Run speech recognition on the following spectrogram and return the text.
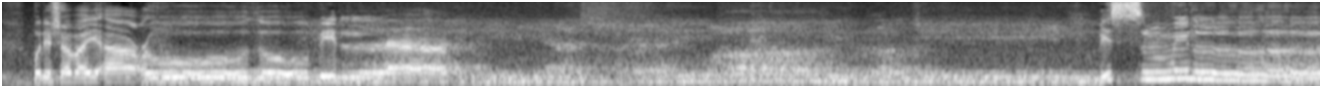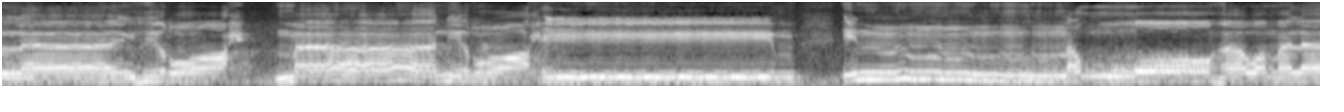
পরে সবাই আউযু বিল্লাহ بسم الله الرحمن الرحيم إن الله وملائكته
